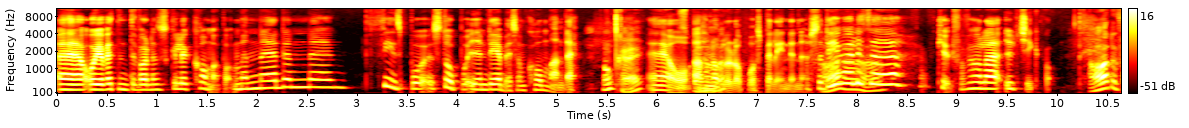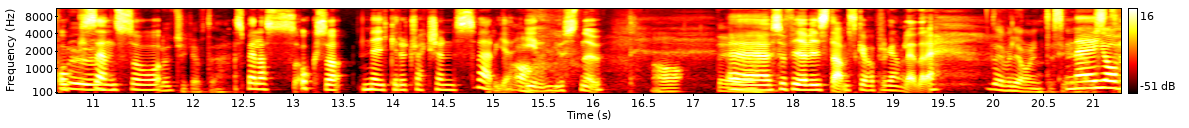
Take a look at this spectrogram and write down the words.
Eh, och jag vet inte var den skulle komma på, men eh, den eh, finns på, står på IMDB som kommande. Okej. Eh, och han Spännande. håller då på att spela in det nu. Så Ah, det var ja, lite kul, får vi hålla utkik på. Ja, det får Och du sen så spelas också Naked Attraction Sverige Ah. in just nu. Ja, Eh, Sofia Wistam ska vara programledare. det vill jag inte se Nej, helst. jag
